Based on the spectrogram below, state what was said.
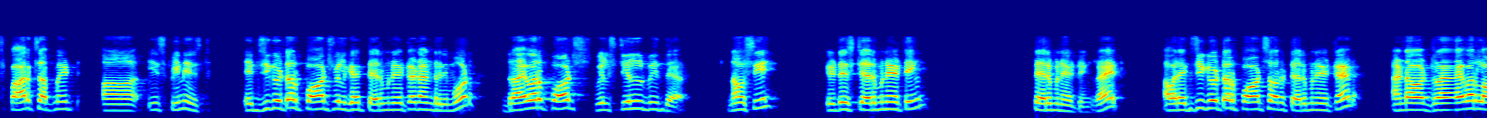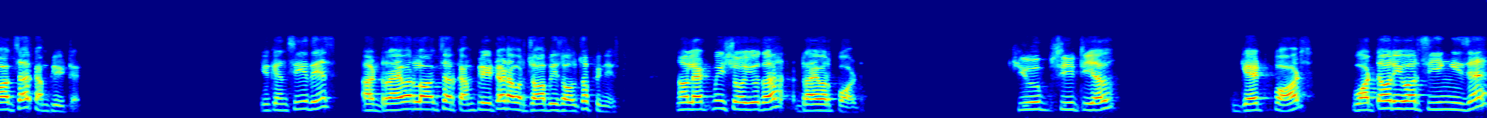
spark submit uh, is finished executor pods will get terminated and removed. Driver pods will still be there. Now see it is terminating terminating, right? Our executor pods are terminated and our driver logs are completed. You can see this, our driver logs are completed, our job is also finished. Now let me show you the driver pod. kubectl get pods. Whatever you are seeing is a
